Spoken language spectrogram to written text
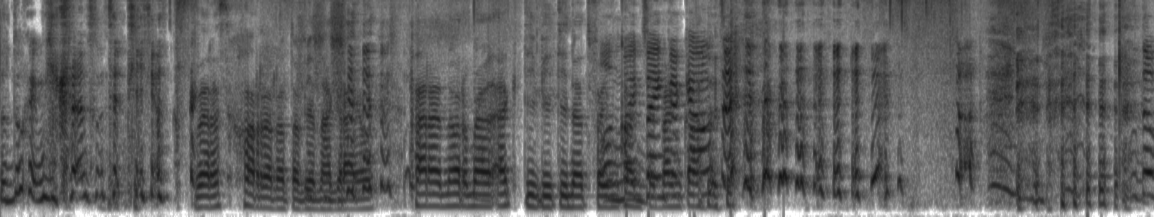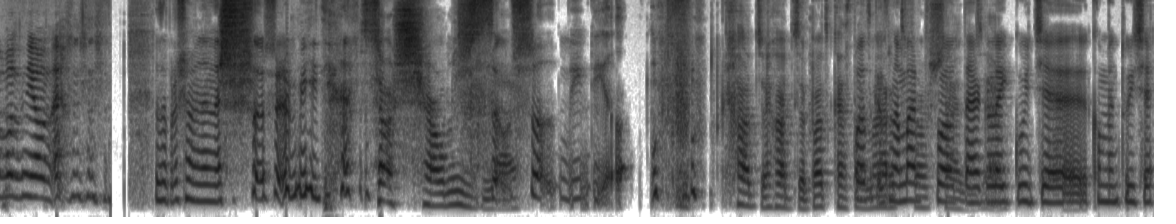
to duchy mi kradną te pieniądze. Zaraz horror o tobie nagrają. Paranormal activity na twoim On my koncie bank bankowym. account. Udowodnione. Zapraszamy na nasze social media. Social media. Social media. Chodźcie, chodźcie, podcast, Podcast na na martwo, martwo, wszędzie. tak, lajkujcie, komentujcie.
